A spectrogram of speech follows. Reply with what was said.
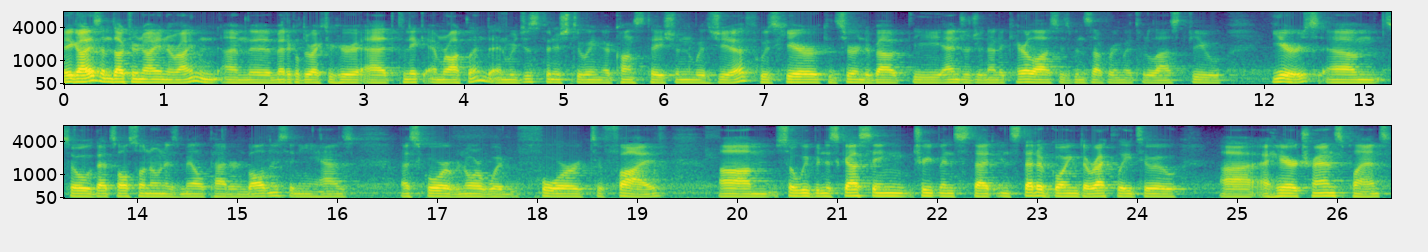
Hey guys, I'm Dr. Naya Narine. I'm the medical director here at Clinic M. Rockland, and we just finished doing a consultation with GF, who's here concerned about the androgenetic hair loss he's been suffering with for the last few years. Um, so that's also known as male pattern baldness, and he has a score of Norwood 4 to 5. Um, so we've been discussing treatments that instead of going directly to uh, a hair transplant,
